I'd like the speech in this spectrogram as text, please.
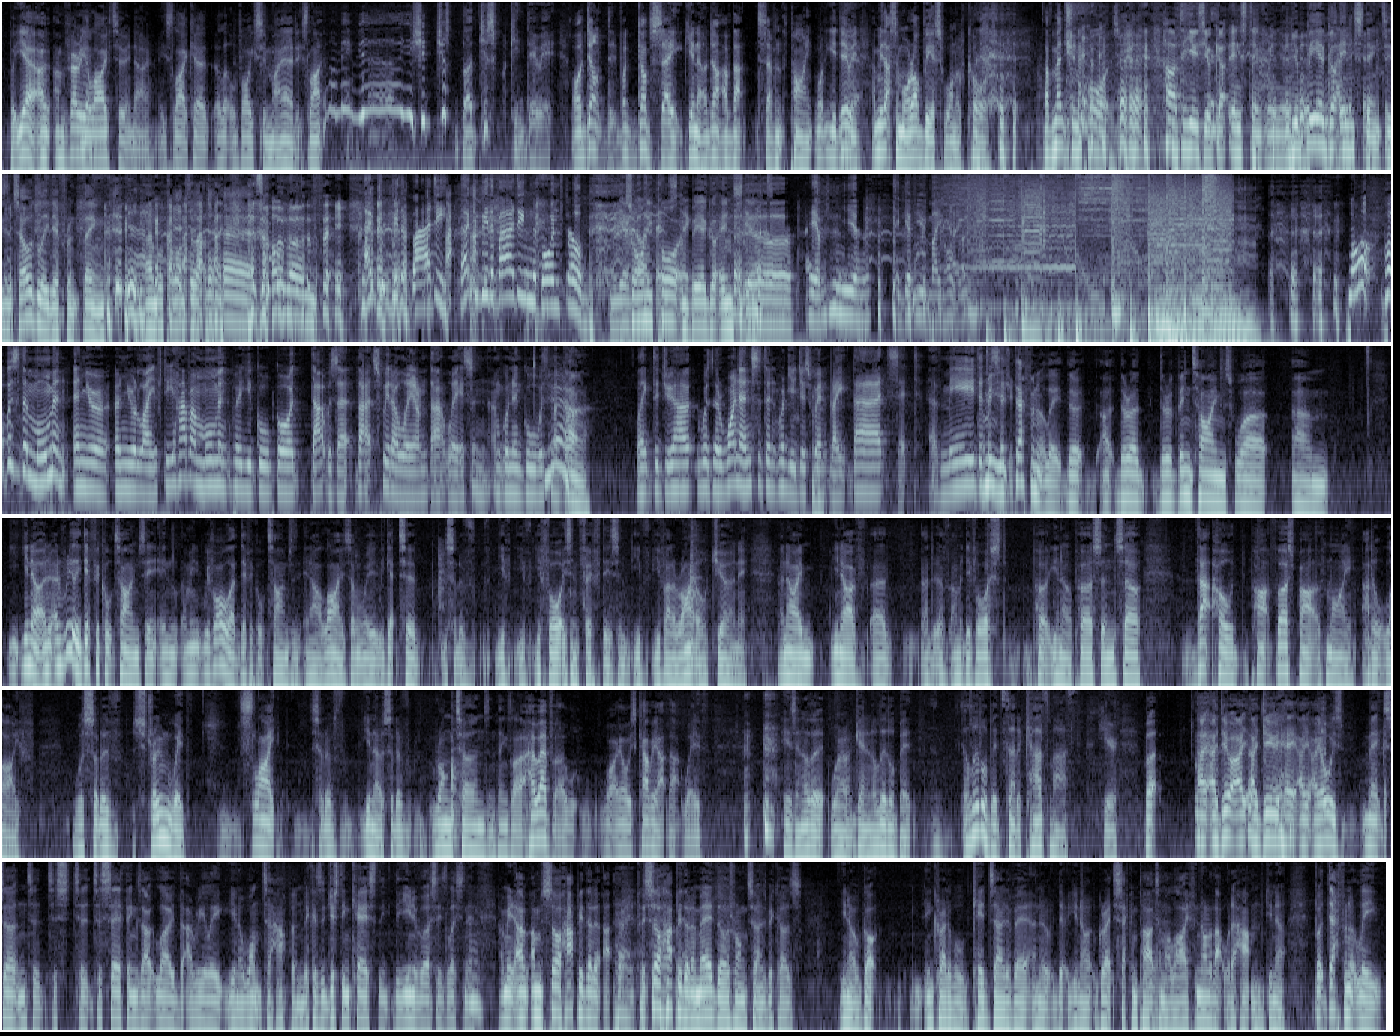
but yeah, I, I'm very alive to it now. It's like a, a little voice in my head. It's like, oh, I mean, yeah, you should just just fucking do it, or don't. do- For God's sake, you know, don't have that seventh pint. What are you doing? Yeah. I mean, that's a more obvious one, of course. I've mentioned port. hard to use your gut instinct when you. Your beer gut instinct is a totally different thing, and we'll come on to that. later. That's a whole other um, thing. That could be the baddie. That could be the baddie in the Bond film. Your Tawny gut Port and beer gut instinct. Yeah, I am here to give you my what what was the moment in your in your life? Do you have a moment where you go, God, that was it. That's where I learned that lesson. I'm going to go with my gut. Like, did you have? Was there one incident where you just went, right? That's it. I've made a I mean, decision. definitely. There, uh, there are there have been times where, um, you know, and, and really difficult times. In, in, I mean, we've all had difficult times in, in our lives, haven't we? You get to sort of your your forties and fifties, and you've you've had a right old journey. And I'm, you know, I've, uh, I'd- I'm a divorced, per, you know, person, so that whole part, first part of my adult life was sort of strewn with slight sort of you know sort of wrong turns and things like that. However, w- what I always caveat that with here's another where I'm getting a little bit a little bit sort of cosmos here, but. I, I do. I, I do. Hey, I, I always make certain to, to to to say things out loud that I really, you know, want to happen because it, just in case the, the universe is listening. Mm. I mean, I'm, I'm so happy that I, Right, I'm so happy that I made those wrong turns because, you know, I've got incredible kids out of it and a, you know a great second part to Yeah. my life and none of that would have happened you know but definitely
